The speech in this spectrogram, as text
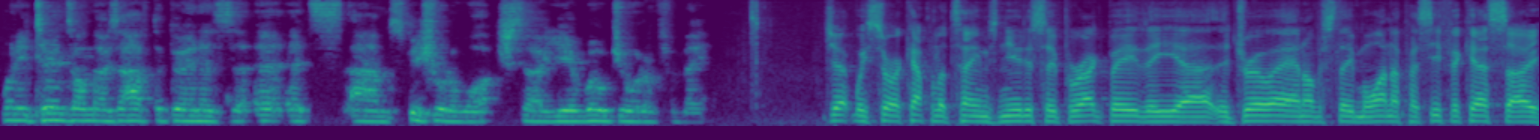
when he turns on those afterburners, it, it's um, special to watch. So yeah, Will Jordan for me we saw a couple of teams new to Super Rugby, the uh, the Drua and obviously Moana Pacifica. So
